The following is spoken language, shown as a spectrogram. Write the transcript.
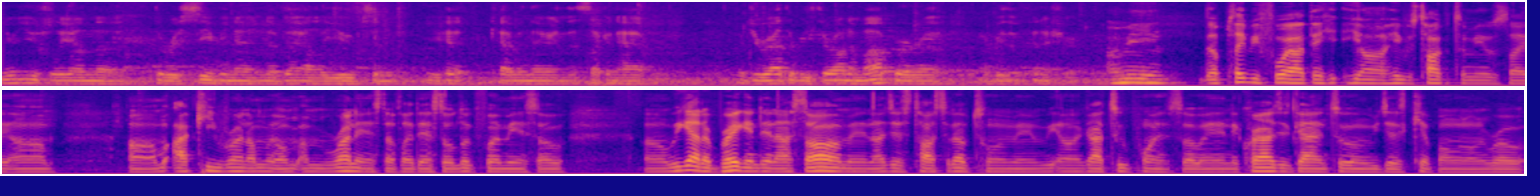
you're usually on the, the receiving end of the alley oops, and you hit Kevin there in the second half. Would you rather be throwing him up or, uh, or be the finisher? I mean, the play before, I think he he, uh, he was talking to me. It was like, um, um, I keep running, I'm, I'm, I'm running and stuff like that. So look for me. And so uh, we got a break, and then I saw him, and I just tossed it up to him, and we uh, got two points. So and the crowd just got into it, and we just kept on on the road.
